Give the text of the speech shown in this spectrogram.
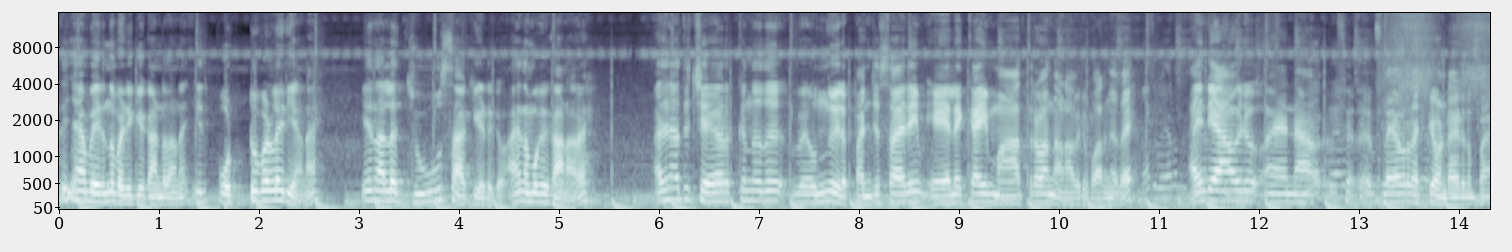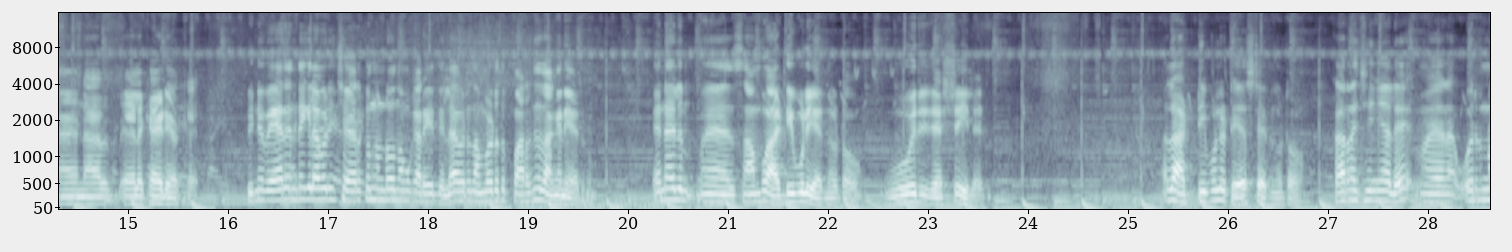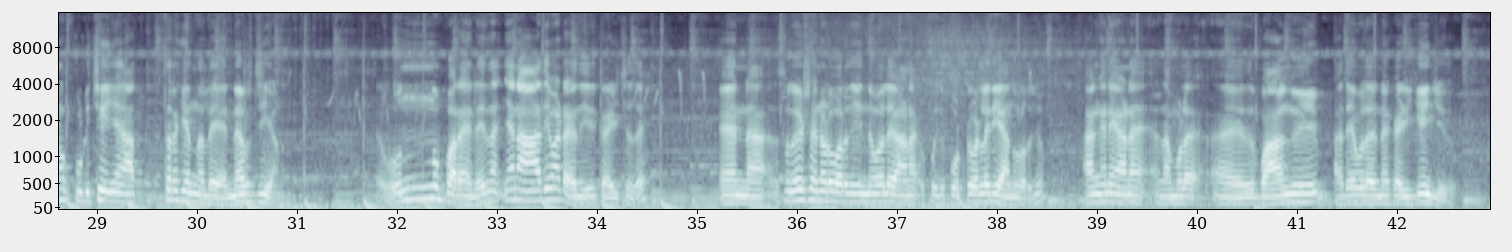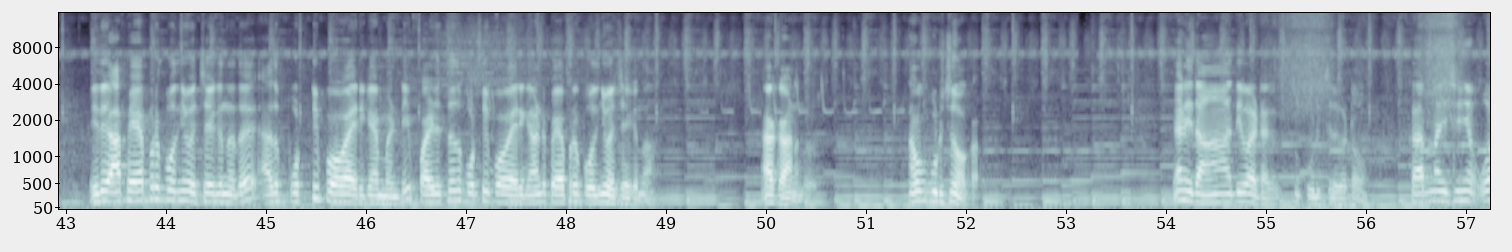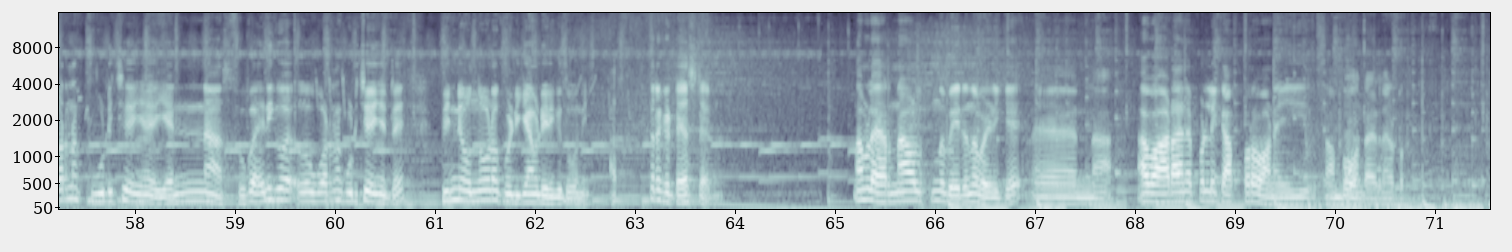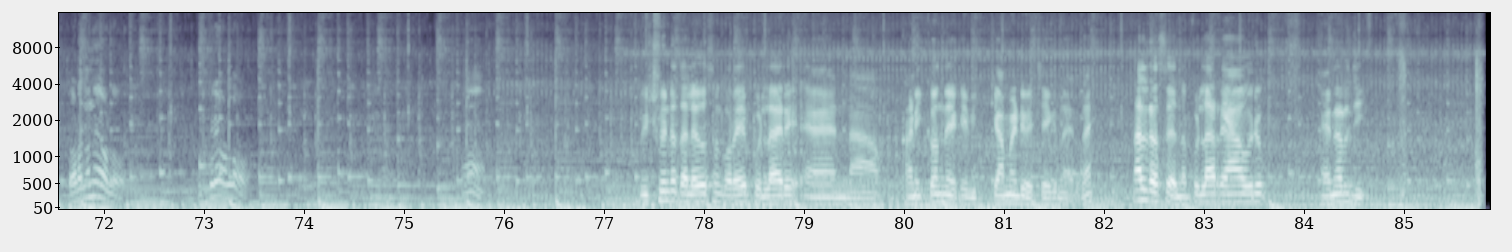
ഇത് ഞാൻ വരുന്ന വഴിക്ക് കണ്ടതാണ്. ഇത് പൊട്ടുവെള്ളരിയാണ്. ഇത് നല്ല ജ്യൂസാക്കി എടുക്കും. അത് നമുക്ക് കാണാവേ. അതിനകത്ത് ചേർക്കുന്നത് ഒന്നുമില്ല. പഞ്ചസാരയും ഏലക്കായും മാത്രമെന്നാണ് അവർ പറഞ്ഞത്. അതിന്റെ ആ ഒരു എന്നാ ഫ്ലേവറൊക്കെ ഉണ്ടായിരുന്നു. എന്നാ ഏലക്കായുടെ ഒക്കെ പിന്നെ വേറെ എന്തെങ്കിലും അവർ ചേർക്കുന്നുണ്ടോ നമുക്കറിയത്തില്ല. അവർ നമ്മുടെ അടുത്ത് പറഞ്ഞത് അങ്ങനെയായിരുന്നു. എന്നാലും സംഭവം അടിപൊളിയായിരുന്നു കേട്ടോ. ഒരു രക്ഷയില്ലായിരുന്നു. നല്ല അടിപൊളി ടേസ്റ്റ് ആയിരുന്നു കേട്ടോ. കാരണം വെച്ച് കഴിഞ്ഞാൽ ഒരെണ്ണം കുടിച്ചു കഴിഞ്ഞാൽ അത്രയ്ക്കും നല്ല എനർജിയാണ്. ഒന്നും പറയാനില്ല. ഞാൻ ആദ്യമായിട്ടായിരുന്നു ഇത് കഴിച്ചത്. എന്നാ സുഖേഷ് എന്നോട് പറഞ്ഞു ഇന്നപോലെയാണ് ഇത് പൊട്ടുവെള്ളരിയാന്ന് പറഞ്ഞു. അങ്ങനെയാണ് നമ്മൾ ഇത് വാങ്ങുകയും അതേപോലെ തന്നെ കഴിക്കുകയും ചെയ്തു. ഇത് ആ പേപ്പറിൽ പൊതിഞ്ഞ് വെച്ചേക്കുന്നത് അത് പൊട്ടിപ്പോകാതിരിക്കാൻ വേണ്ടി പഴുത്തത് പൊട്ടിപ്പോകാതിരിക്കാൻ വേണ്ടി പേപ്പറിൽ പൊതിഞ്ഞ് വെച്ചേക്കുന്നതാണ്. ആ കാണുന്നത്. നമുക്ക് കുടിച്ചു നോക്കാം. ഞാനിത് ആദ്യമായിട്ടാണ് കുടിച്ചത് കേട്ടോ. കാരണം എന്ന് വെച്ച് കഴിഞ്ഞാൽ ഒരെണ്ണം കുടിച്ചു കഴിഞ്ഞാൽ എന്നാ സുഖം. എനിക്ക് ഒരെണ്ണം കുടിച്ചു കഴിഞ്ഞിട്ട് പിന്നെ ഒന്നുകൂടെ കുടിക്കാൻ വേണ്ടി എനിക്ക് തോന്നി. അത്രയ്ക്ക് ടേസ്റ്റായിരുന്നു നമ്മൾ എറണാകുളത്ത് നിന്ന് വരുന്ന വഴിക്ക് എന്നാ ആ വാടാനപ്പള്ളിക്ക് അപ്പുറമാണ് ഈ സംഭവം ഉണ്ടായിരുന്നത് കേട്ടോ. തുടങ്ങുന്നേ ഉള്ളോ? ഇത്രേ ഉള്ളോ? വിഷുവിന്റെ തലേദിവസം കുറേ പിള്ളേർ എന്നാ കണിക്കൊന്നയൊക്കെ വിൽക്കാൻ വേണ്ടി വെച്ചേക്കുന്നതായിരുന്നേ. നല്ല രസമായിരുന്നു. പിള്ളേരുടെ ആ ഒരു എനർജി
